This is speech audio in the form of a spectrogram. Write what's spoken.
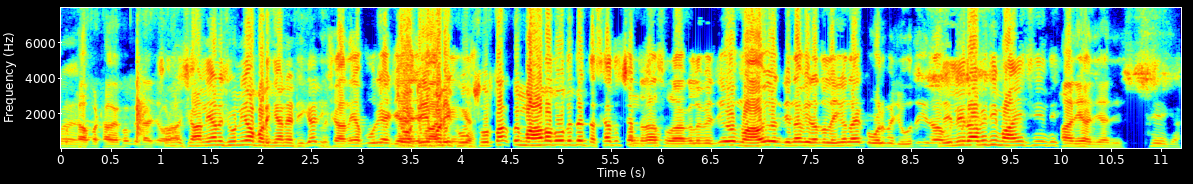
ਪੁੱਠਾ ਪੱਠਾ ਵੇਖੋ ਕਿੱਡਾ ਚੌੜਾ। ਨਿਸ਼ਾਨੀਆਂ ਨਸ਼ੂਨੀਆਂ ਬੜੀਆਂ ਨੇ ਠੀਕ ਆ ਜੀ। ਨਿਸ਼ਾਨੀਆਂ ਪੂਰੀਆਂ ਜਾਇਜ਼ ਝੋਟੀ ਬੜੀ। ਖੂਬਸੂਰਤ ਆ। ਕੋਈ ਮਾਂ ਦਾ ਦੁੱਧ ਤੇ ਦੱਸਿਆ ਤੁਸੀਂ? 15 16 ਕਿਲੋ ਜੀ ਉਹ ਮਾਂ ਵੀ ਜਿੰਨਾ ਵੀਰਾਂ ਤੋਂ ਲਈ ਉਹਨਾਂ ਦੇ ਕੋਲ ਮੌਜੂਦ ਸੀ ਨੀਲੀ ਰਾਵੀ ਦੀ ਮਾਂ ਹੀ ਸੀ ਇਹਦੀ। ਹਾਂਜੀ ਹਾਂਜੀ ਹਾਂਜੀ। ਠੀਕ ਆ।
